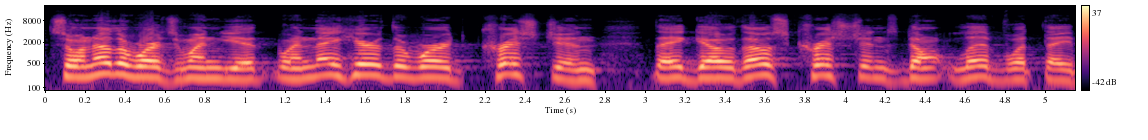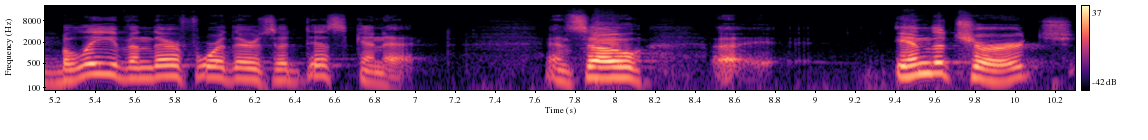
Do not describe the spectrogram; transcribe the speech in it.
So, in other words, when, you, when they hear the word Christian, they go, those Christians don't live what they believe, and therefore there's a disconnect. And so, uh, in the church,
